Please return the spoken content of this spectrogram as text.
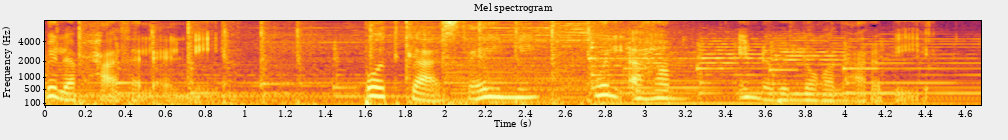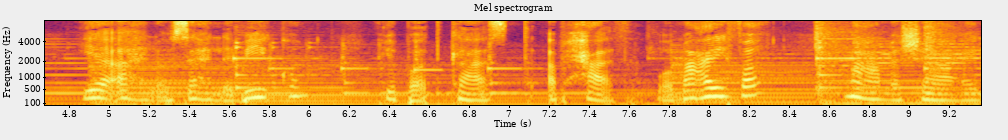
بالأبحاث العلمية. بودكاست علمي والأهم إنه باللغة العربية. يا أهلا وسهلا بكم في بودكاست أبحاث ومعرفة مع مشاعل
